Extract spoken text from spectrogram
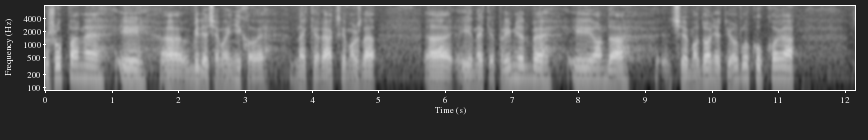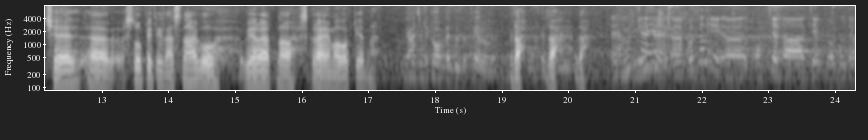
župane i vidjet ćemo i njihove neke reakcije, možda i neke primjedbe i onda ćemo donijeti odluku koja će stupiti na snagu vjerojatno s krajem ovog tjedna. Ona će biti obvezna za cijelu Da, da, da. Postoji li opcija da cijepivo bude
